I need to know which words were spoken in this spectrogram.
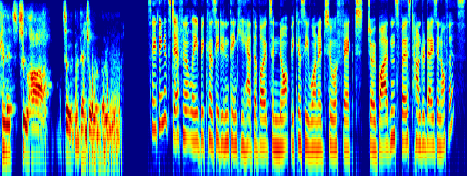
commits too hard to the potential removal. So you think it's definitely because he didn't think he had the votes and not because he wanted to affect Joe Biden's first 100 days in office?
